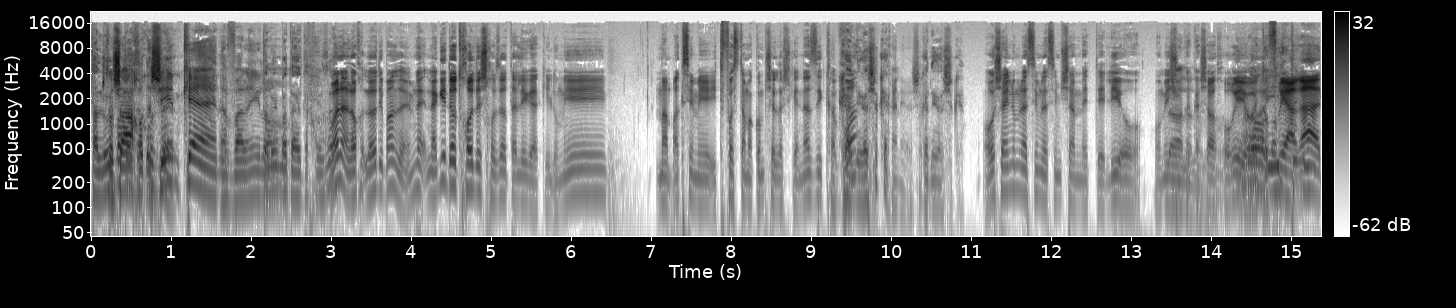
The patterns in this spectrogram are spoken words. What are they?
שלושה חודשים. כן, אבל אני לא... תלוי מתי אתה חוזר. בואנה, לא- לא דיברנו על זה. נגיד עוד חודש חוזר את הליגה, כאילו מי... מה, מקסימי יתפוס את המקום של אשכנזי קבוע? כנראה שכן. כנראה שכן. או שהיינו מנסים לשים שם את אה, ליאו, או מישהו לא, לא, כקשר לא. אחורי, לא, או את אילת- עופרי ארד,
